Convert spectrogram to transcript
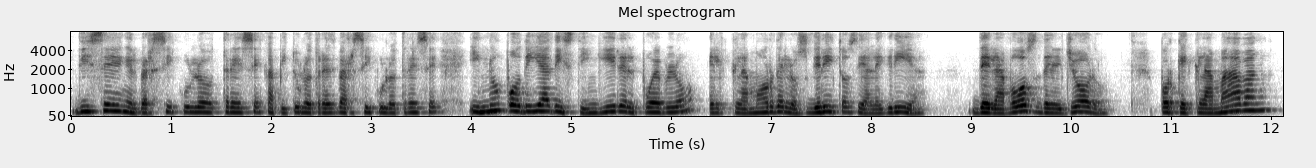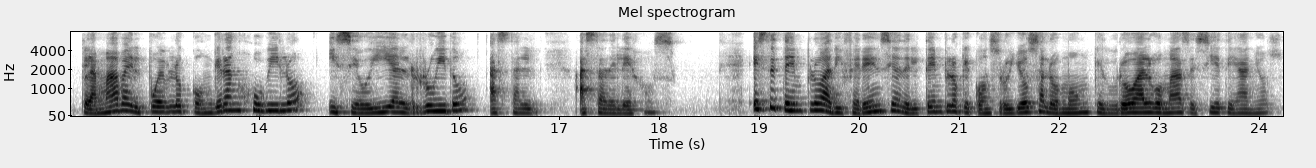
Dice en el versículo 13, capítulo 3, versículo 13, y no podía distinguir el pueblo el clamor de los gritos de alegría de la voz del lloro, porque clamaban, clamaba el pueblo con gran júbilo y se oía el ruido hasta, hasta de lejos. Este templo, a diferencia del templo que construyó Salomón, que duró algo más de siete años,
